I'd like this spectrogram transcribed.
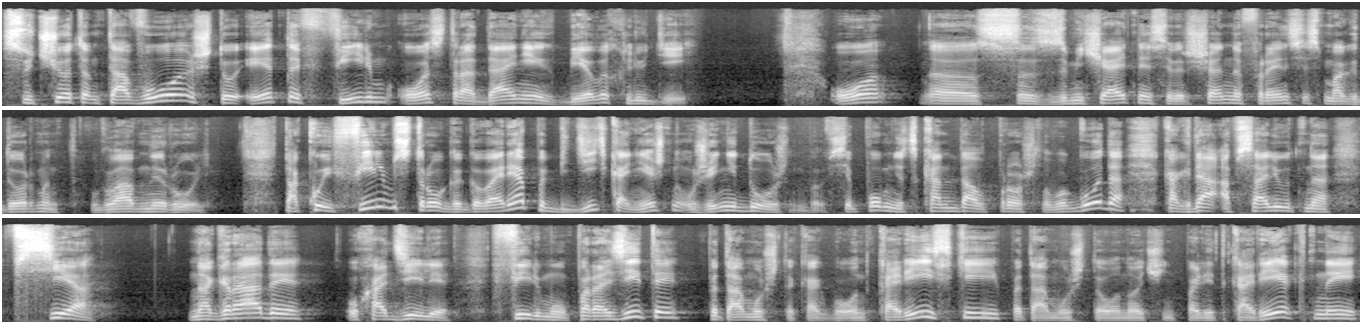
с учетом того, что это фильм о страданиях белых людей, о Э, с замечательной совершенно Фрэнсис Макдорманд в главной роли. Такой фильм, строго говоря, победить, конечно, уже не должен был. Все помнят скандал прошлого года, когда абсолютно все награды уходили фильму «Паразиты», потому что как бы он корейский, потому что он очень политкорректный,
